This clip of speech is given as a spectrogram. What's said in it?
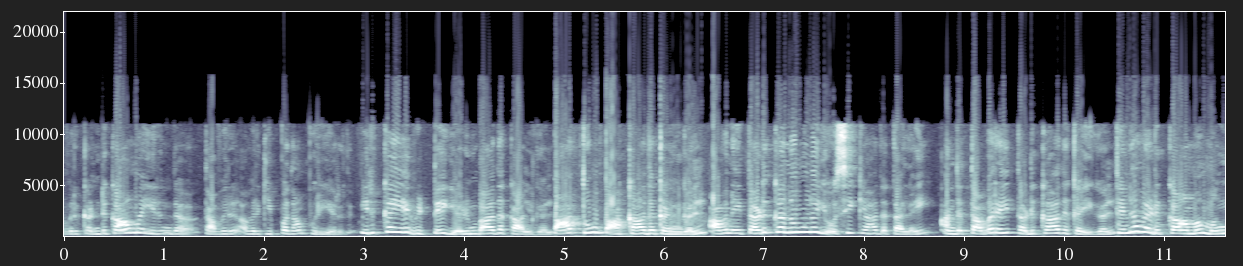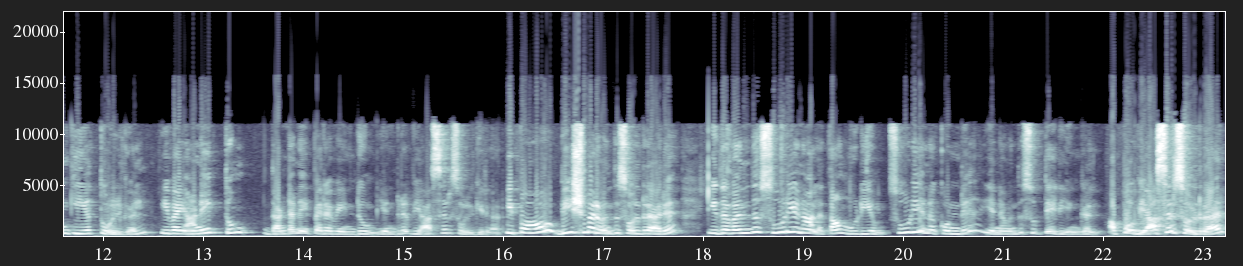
அவர் கண்டுக்காம இருந்த தவறு அவருக்கு இப்பதான் புரியுறது. இருக்கையை விட்டு எழும்பாத கால்கள் பார்த்தும் பார்க்காத கண்கள் அவனை தடுக்கணும்னு யோசிக்காத தலை அந்த தவறை தடுக்காத கைகள் தினவெடுக்காம மங்கிய தோள்கள் இவை அனைத்தும் தண்டனை பெற வேண்டும் என்று வியாசர் சொல்கிறார். இப்போ பீஷ்மர் வந்து சொல்றாரு இதை வந்து சூரியனால தான் முடியும். சூரியனை கொண்டு என்னை வந்து சுட்டெரியுங்கள் அப்போ வியாசர் சொல்றார்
